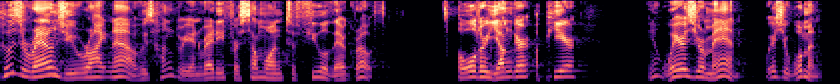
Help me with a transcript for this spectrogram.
who's around you right now who's hungry and ready for someone to fuel their growth? Older, younger, up here. You know, where's your man? Where's your woman?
